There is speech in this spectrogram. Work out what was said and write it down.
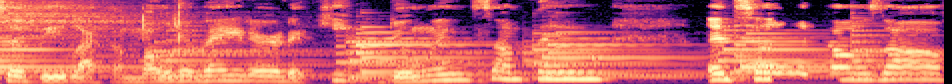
to be like a motivator to keep doing something until it goes off.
